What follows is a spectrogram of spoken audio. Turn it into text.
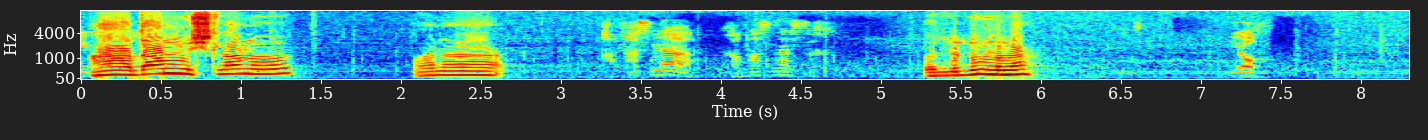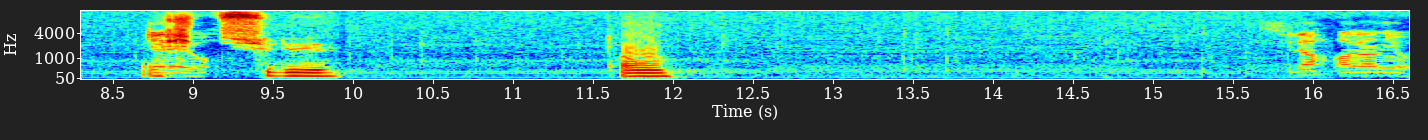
Bir Ha adammış lan o. Ana Kafasına, kafasına sık. öldürdün mü lan? Yok. Gene Eş- yok. Südüğü. Tamam. Silah aranıyor.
